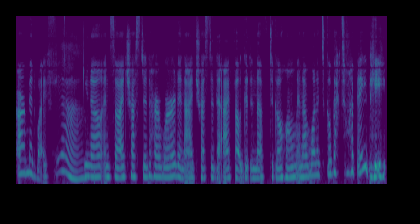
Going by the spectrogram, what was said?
our midwife. Yeah. You know, and so I trusted her word and I trusted that I felt good enough to go home and I wanted to go back to my baby.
